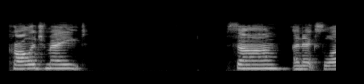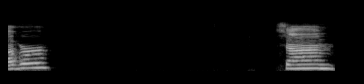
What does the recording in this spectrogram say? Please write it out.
college mate, some, an ex-lover, some,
